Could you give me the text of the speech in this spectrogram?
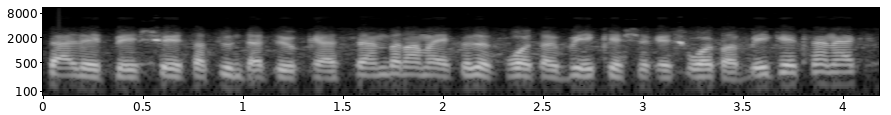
fellépését a tüntetőkkel szemben, amelyek között voltak békések és voltak békétlenek,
